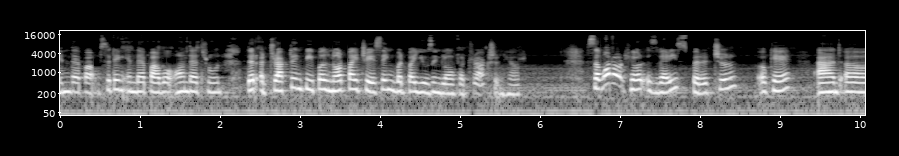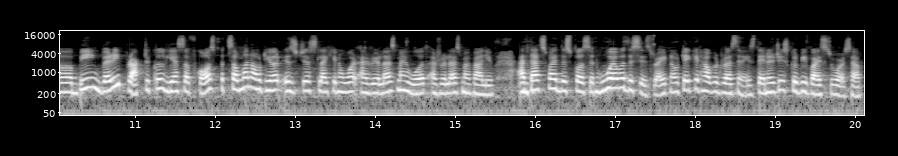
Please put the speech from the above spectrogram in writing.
in their power sitting in their power on their throne. They're attracting people not by chasing but by using law of attraction here someone out here is very spiritual okay and uh, being very practical yes of course but someone out here is just like you know what i realize my worth i realize my value and that's why this person whoever this is right now take it how it resonates the energies could be vice versa.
